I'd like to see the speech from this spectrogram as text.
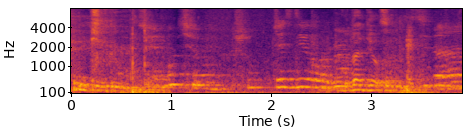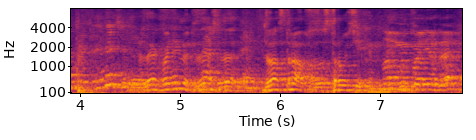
Чего, чего? Что сделала? Куда делся? Это как в анекдоте, знаешь, это два страуса за страусихами. Ну, мы пойдем, да?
